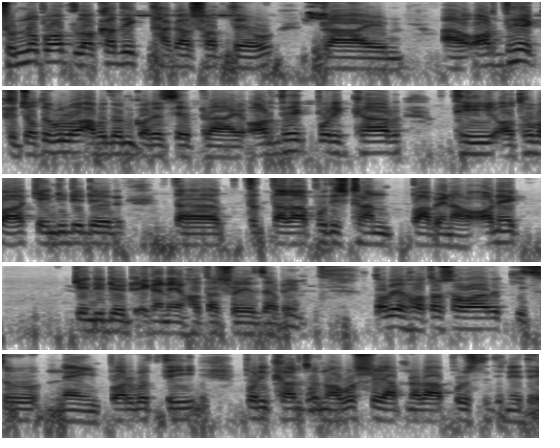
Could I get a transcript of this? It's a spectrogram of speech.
শূন্যপদ লক্ষাধিক থাকার সত্ত্বেও প্রায় অর্ধেক যতগুলো আবেদন করেছে প্রায় অর্ধেক পরীক্ষার্থী অথবা ক্যান্ডিডেটের তারা প্রতিষ্ঠান পাবে না। অনেক ক্যান্ডিডেট এখানে হতাশ হয়ে যাবে। তবে হতাশ হওয়ার কিছু নেই। পরবর্তী পরীক্ষার জন্য অবশ্যই আপনারা প্রস্তুতি নিতে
